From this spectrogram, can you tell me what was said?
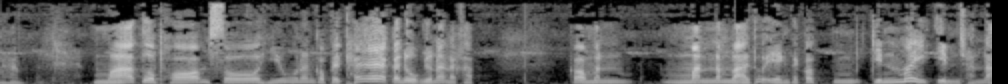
นะครับ หมาตัวพร้อมโซหิวนั่นก็ไปแทกกระดูกอยู่นั่นนะครับ ก็มันมันน้ำลายตัวเอง แต่ก็กินไม่อิ่มฉันใด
